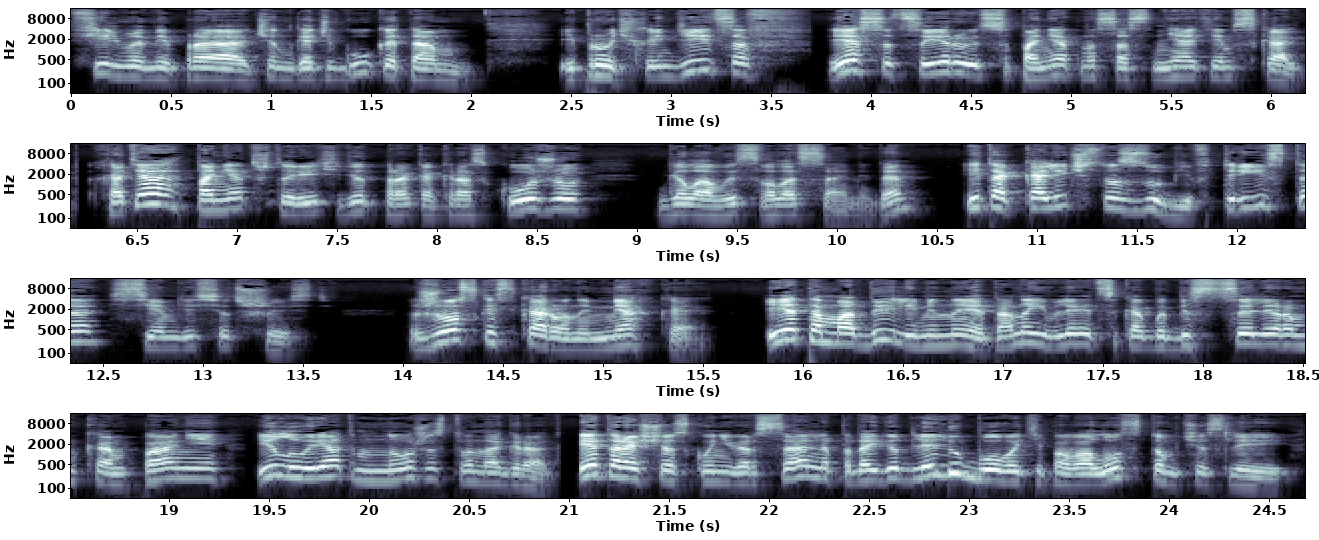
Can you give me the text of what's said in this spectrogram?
фильмами про Чангачгука там и прочих индейцев и ассоциируется, понятно, со снятием скальпа. Хотя понятно, что речь идет про как раз кожу головы с волосами, да? Итак, количество зубьев 376. Жесткость короны мягкая. И эта модель, именно эта, она является как бы бестселлером компании и лауреат множества наград. Эта расческа универсально подойдет для любого типа волос, в том числе и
